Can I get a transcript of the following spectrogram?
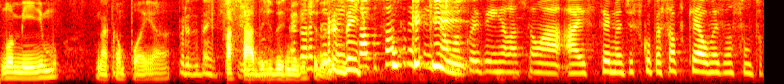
no mínimo na campanha Presidente. passada de 2022. Agora, Presidente, só, só acrescentar que... uma coisa em relação a, a, esse tema, desculpa, só porque é o mesmo assunto.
